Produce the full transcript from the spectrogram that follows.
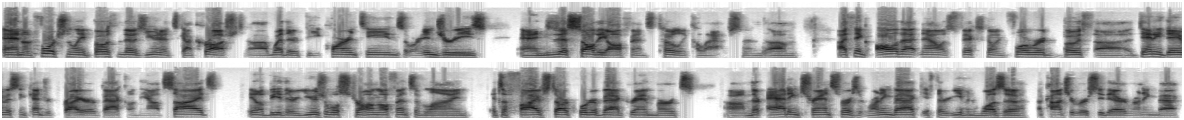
And unfortunately, both of those units got crushed, uh, whether it be quarantines or injuries, and you just saw the offense totally collapse. And um, I think all of that now is fixed going forward. Both uh, Danny Davis and Kendrick Pryor are back on the outsides. It'll be their usual strong offensive line. It's a five-star quarterback, Graham Mertz. Um, they're adding transfers at running back if there even was a, a controversy there at running back.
